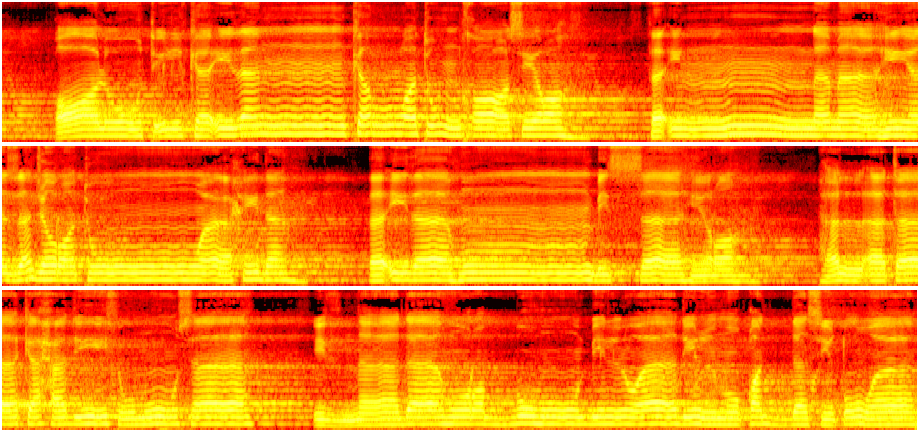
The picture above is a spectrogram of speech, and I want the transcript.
قالوا تلك إذا كرة خاسرة فإنما هي زجرة واحدة فإذا هم بالساهرة. هل أتاك حديث موسى؟ إذ ناداه ربه بالواد المقدس طوى.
